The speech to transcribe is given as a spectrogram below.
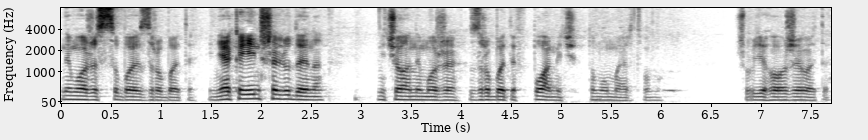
не може з собою зробити. І ніяка інша людина нічого не може зробити в поміч тому мертвому, щоб його оживити.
